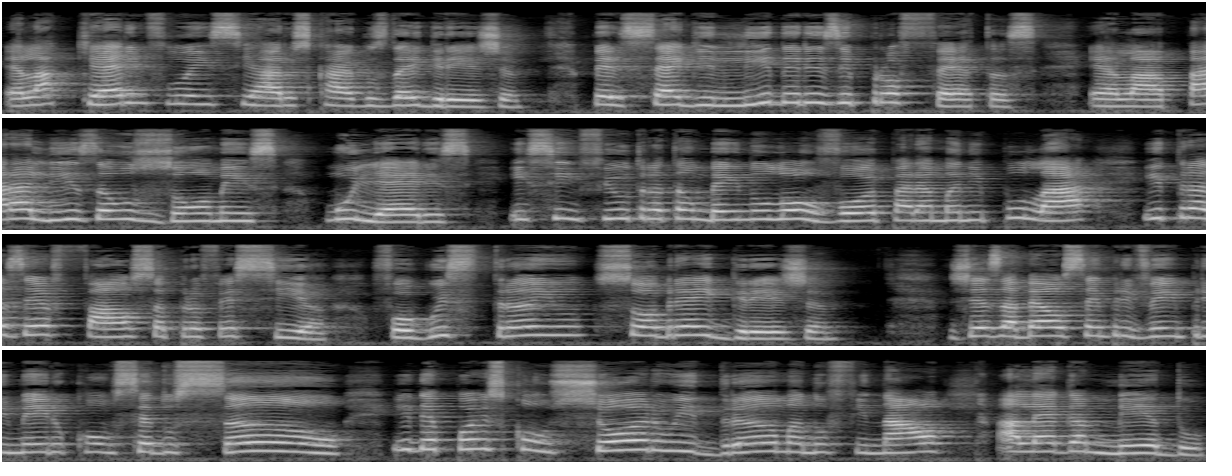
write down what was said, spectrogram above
Ela quer influenciar os cargos da igreja, persegue líderes e profetas, ela paralisa os homens, mulheres e se infiltra também no louvor para manipular e trazer falsa profecia, fogo estranho sobre a igreja. Jezabel sempre vem primeiro com sedução e depois com choro e drama. No final, alega medo,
